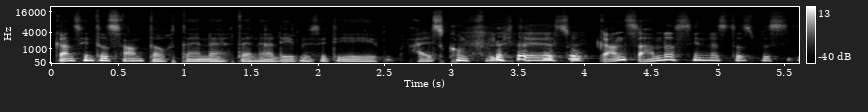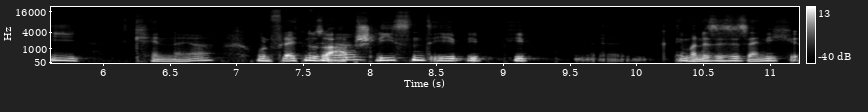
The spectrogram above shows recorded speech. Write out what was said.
ganz interessant, auch deine, deine Erlebnisse, die als Konflikte so ganz anders sind als das, was ich kenne. Ja? Und vielleicht nur so ja. abschließend, ich, ich, ich ich meine, es ist jetzt eigentlich,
